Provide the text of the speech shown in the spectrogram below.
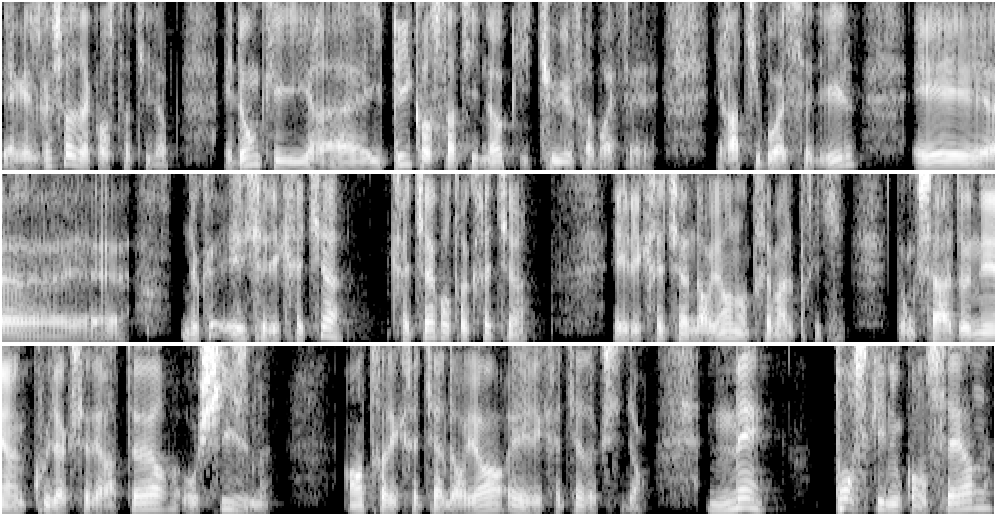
Euh, il y a quelque chose à Constantinople. Et donc, il, il pille Constantinople, il tue. Enfin bref, euh, il ratiboise cette ville. Et donc, et c'est les chrétiens, chrétiens contre chrétiens. Et les chrétiens d'Orient l'ont très mal pris. Donc, ça a donné un coup d'accélérateur au schisme entre les chrétiens d'Orient et les chrétiens d'Occident. Mais pour ce qui nous concerne,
